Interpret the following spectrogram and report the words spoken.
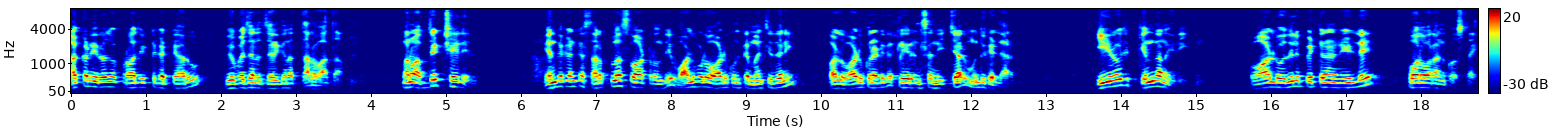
అక్కడ ఈరోజు ఒక ప్రాజెక్ట్ కట్టారు విభజన జరిగిన తర్వాత. మనం అబ్జెక్ట్ చేయలేదు. ఎందుకంటే సర్ప్లస్ వాటర్ ఉంది వాళ్ళు కూడా వాడుకుంటే మంచిదని వాళ్ళు వాడుకున్నట్టుగా క్లియరెన్స్ అని ఇచ్చారు ముందుకెళ్ళారు ఈరోజు కిందన ఇది. వాళ్ళు వదిలిపెట్టిన నీళ్ళే పోలవరానికి వస్తాయి.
